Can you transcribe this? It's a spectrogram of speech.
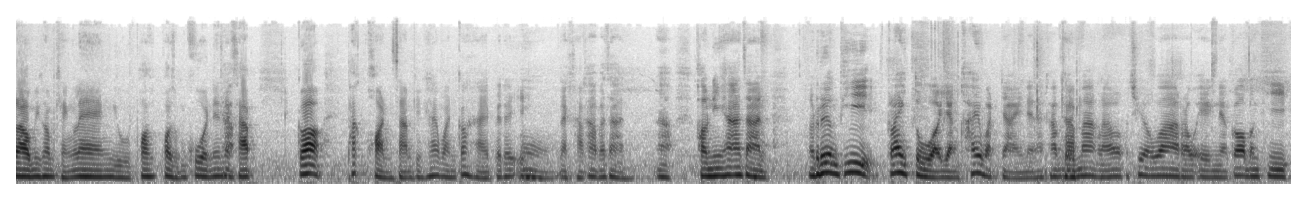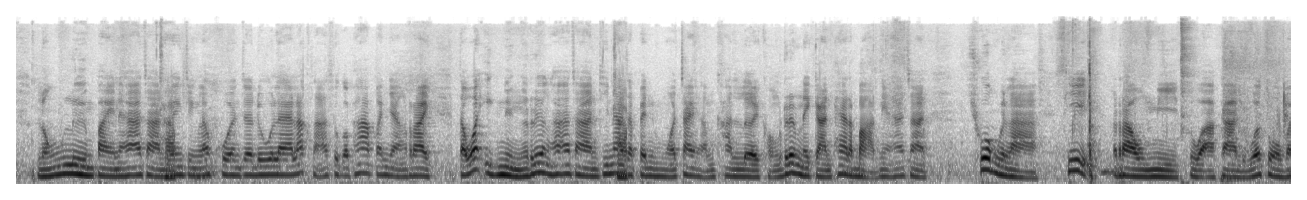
เรามีความแข็งแรงอยู่พอพอสมควรเนี่ยนะครับ ก็พักผ่อน 3-5 วันก็หายไปได้เองนะครับครับอาจารย์อ่าคราวนี้ฮะอาจารย์เรื่องที่ใกล้ตัวอย่างไข้หวัดใหญ่เนี่ยนะครับคโดรับยมากแล้วเชื่อว่าเราเองเนี่ยก็บางทีหลงลืมไปนะฮะอาจารย์ครับว่าจริงๆแล้วควรจะดูแลรักษาสุขภาพกันอย่างไร แต่ว่าอีกหนึ่งเรื่องฮะอาจารย์ที่น่าครับจะเป็นหัวใจสำคัญเลยของเรื่องในการแพร่ระบาดเนี่ยฮะอาจารย์ ช่วงเวลาที่เรามีตัวอาการหรือว่าตัวไว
